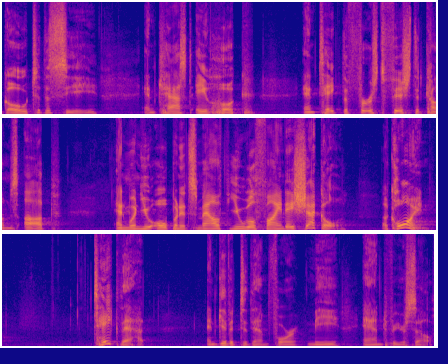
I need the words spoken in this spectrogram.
Go to the sea and cast a hook and take the first fish that comes up, and when you open its mouth, you will find a shekel, a coin. Take that and give it to them for me and for yourself.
